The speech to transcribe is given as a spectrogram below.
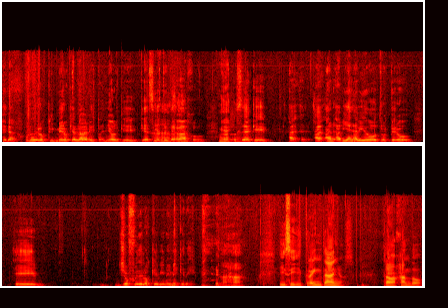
era uno de los primeros que hablaban español que, hacía este ah, trabajo. O, sea que habían habido otros, pero eh, yo fui de los que vino y me quedé. Ajá. Y sí, 30 años trabajando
